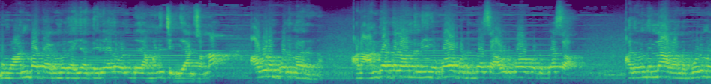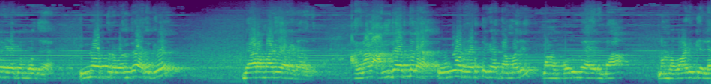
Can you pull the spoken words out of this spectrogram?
நம்ம அன்பா கேட்கும்போது ஐயா தெரியாத வந்து மன்னிச்சுக்கியான்னு சொன்னா அவரும் பொறுமையாக இருக்கணும் ஆனா அந்த இடத்துல வந்து நீங்க கோவப்பட்டு பேச அவர் கோவப்பட்டு பேச அது வந்து என்ன ஆகும்? அந்த பொறுமை இழக்கும் போது இன்னொருத்தர் வந்து அதுக்கு வேற மாதிரி ஆகிடாது அதனால அந்த இடத்துல ஒவ்வொரு இடத்துக்கு ஏற்ற மாதிரி நம்ம பொறுமையா இருந்தா நம்ம வாழ்க்கையில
